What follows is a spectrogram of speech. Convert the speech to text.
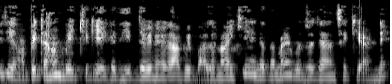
ඉතින් අපිට හම්බෙච්ච එක සිද්ධ වෙන වෙලාව අපි බලනවා කියන එක තමයි බුදුජානක කියන්නේ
